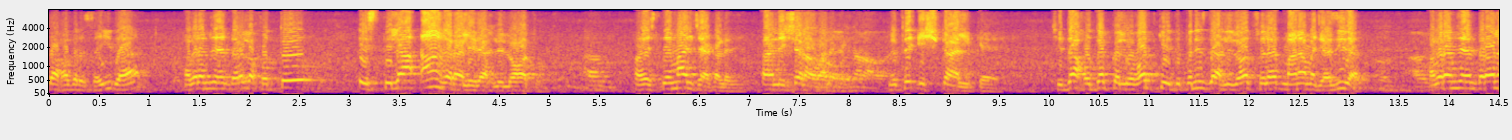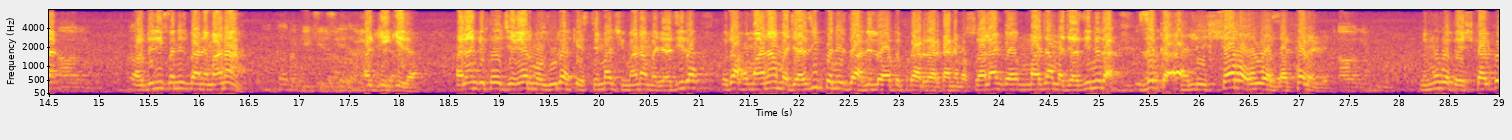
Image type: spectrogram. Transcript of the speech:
صح خبر صحیح ده اگر موږ نه درل خطو اصطلاح اغر علی اهل لغت او استعمال چا کړل اهل شرع والے نو ته اشکال کوي چې دا خود د لغت کې د پنځ د اهل لغت صلات معنا مجازي ده اگر موږ نه درل او د دې پنځ باندې معنا حقيقي ده حالانکه ته غیر موضوعه کې استعمال شي معنا مجازي ده او دا معنا مجازي په نزد اهل لغت په کاردار کنه مثلا معنا مجازي نه ده ځکه اهل شرع هو ذکر لري نو موږ ته اشکال کو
